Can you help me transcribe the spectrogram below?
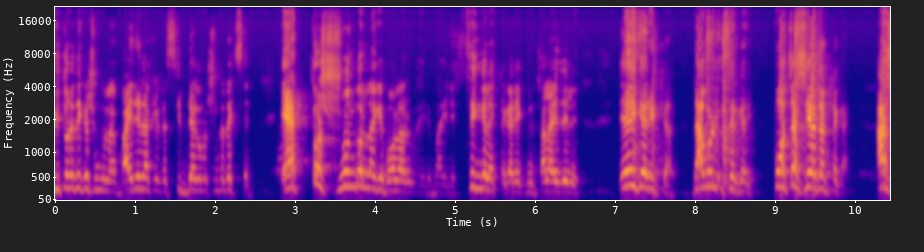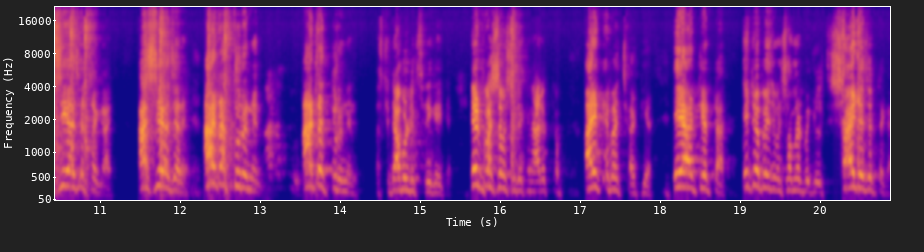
ভিতরে দেখে সুন্দর লাগে, বাইরে রাখলে এটা সিট ডেকোরেশনটা দেখছেন? এত সুন্দর লাগে বলার বাইরে বাইরে। সিঙ্গেল একটা গাড়ি একদম চালাই দিলে। এই গাড়িটা ডাবল ডিক্সের গাড়ি। পঁচাশি হাজার টাকা আশি হাজার টাকায়, আশি হাজারে। আটাত্তরে নেন আটাত্তরে নেন। আজকে ডাবল ডিক্সের গাড়িটা। এর পাশাপাশি দেখেন আরেকটা আরেকটা পাচ্ছে আরটিআর এই পেয়ে সম্রাট ষাট হাজার টাকা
